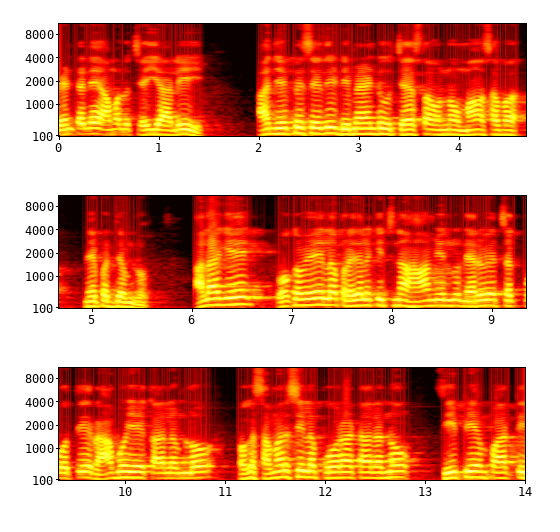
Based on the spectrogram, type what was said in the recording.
వెంటనే అమలు చేయాలి అని చెప్పేసేది డిమాండ్ చేస్తూ ఉన్నాం మా సభ నేపథ్యంలో. అలాగే ఒకవేళ ప్రజలకు ఇచ్చిన హామీలు నెరవేర్చకపోతే రాబోయే కాలంలో ఒక సమరశీల పోరాటాలను సిపిఎం పార్టీ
